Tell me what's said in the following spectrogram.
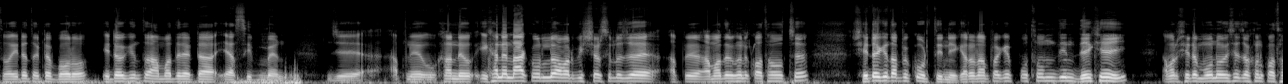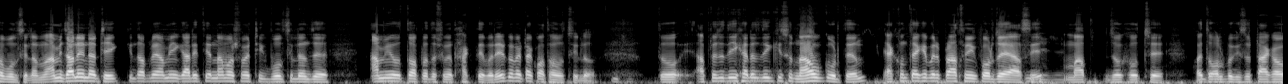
তো এটা তো একটা বড়, এটাও কিন্তু আমাদের একটা অ্যাচিভমেন্ট যে আপনি ওখানে, এখানে না করলেও আমার বিশ্বাস ছিল যে আপনি আমাদের ওখানে কথা হচ্ছে, সেটা কিন্তু আপনি করতেনি কারণ আপনাকে প্রথম দিন দেখেই আমার সেটা মনে হয়েছে যখন কথা বলছিলাম। আমি জানি না ঠিক কিন্তু আপনি আমি গাড়িতে নামার সময় ঠিক বলছিলেন যে আমিও তো আপনাদের সঙ্গে থাকতে পারি এরকম একটা কথা হচ্ছিল। তো আপনি যদি এখানে যদি কিছু নাও করতেন এখন তো একেবারে প্রাথমিক পর্যায়ে আছি। মাপ যোগ হচ্ছে হয়তো অল্প কিছু টাকাও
